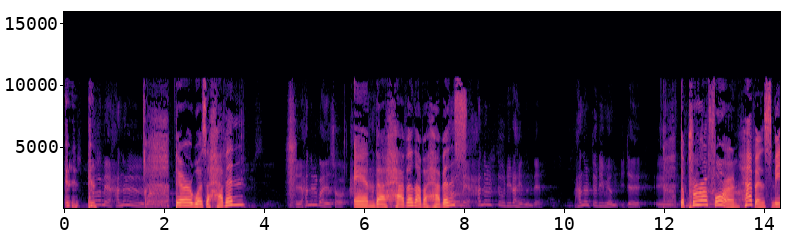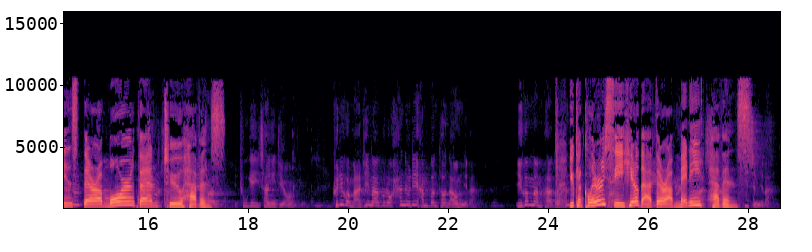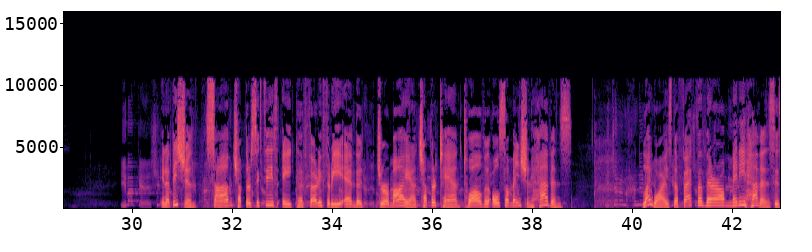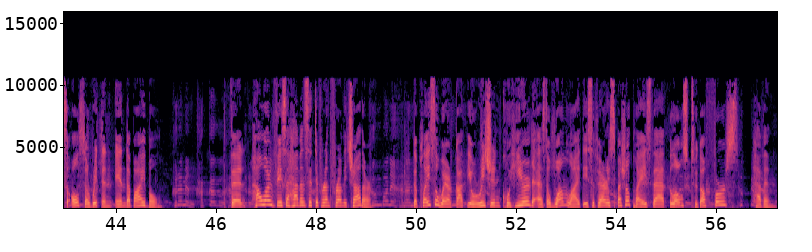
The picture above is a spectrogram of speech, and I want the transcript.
there was a heaven and the heaven of heavens. The plural form heavens means there are more than two heavens. You can clearly see here that there are many heavens. In addition, Psalm chapter 68, 33 and the Jeremiah chapter 10, 12 also mention heavens. Likewise, the fact that there are many heavens is also written in the Bible. Then, how are these heavens different from each other? The place where God the origin cohered as the one light is a very special place that belongs to the first heaven.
